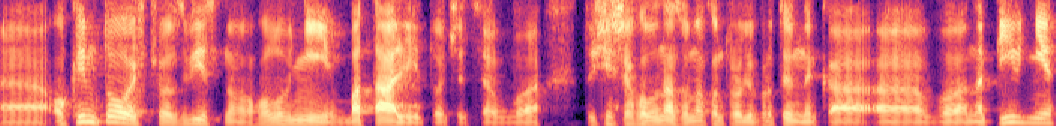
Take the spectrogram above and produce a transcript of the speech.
Е, окрім того, що звісно головні баталії точаться в точніше, головна зона контролю противника е, в на півдні.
